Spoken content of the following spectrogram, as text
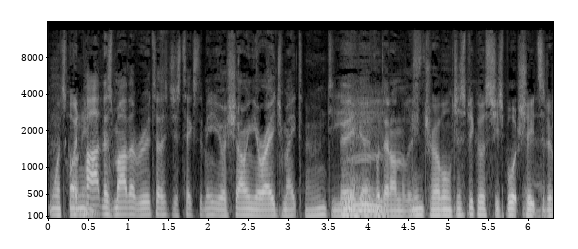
what's My going on? partner's mother, Ruta, just texted me. You're showing your age, mate. Oh dear. There you go. Put that on the list. In trouble just because she's bought sheets that are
